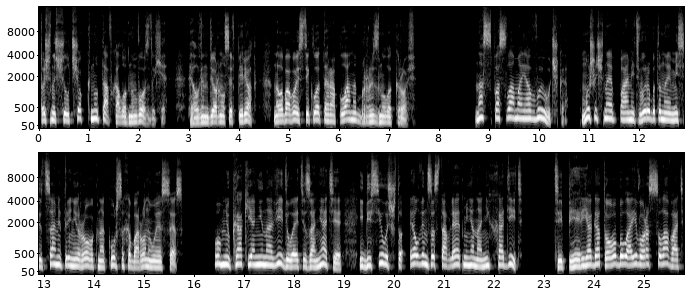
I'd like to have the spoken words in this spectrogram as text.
точно щелчок кнута в холодном воздухе. Элвин дернулся вперед, на лобовое стекло тераплана брызнула кровь. Нас спасла моя выучка, мышечная память, выработанная месяцами тренировок на курсах обороны УСС. Помню, как я ненавидела эти занятия и бесилась, что Элвин заставляет меня на них ходить. Теперь я готова была его расцеловать.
